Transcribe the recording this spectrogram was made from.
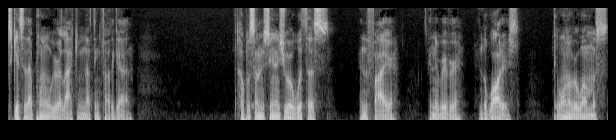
to get to that point where we were lacking nothing, Father God. Help us understand that you are with us in the fire, in the river, in the waters. They won't overwhelm us,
